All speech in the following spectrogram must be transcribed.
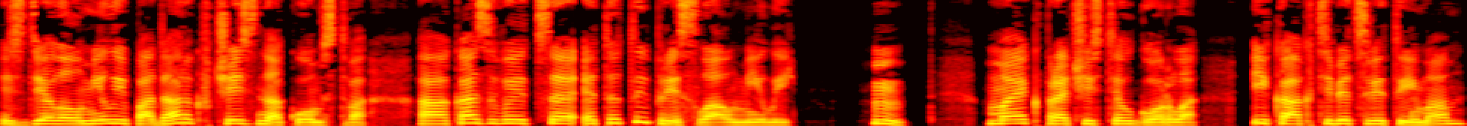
сделал милый подарок в честь знакомства, а оказывается, это ты прислал, милый. Хм, Майк прочистил горло. «И как тебе цветы, мам?»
